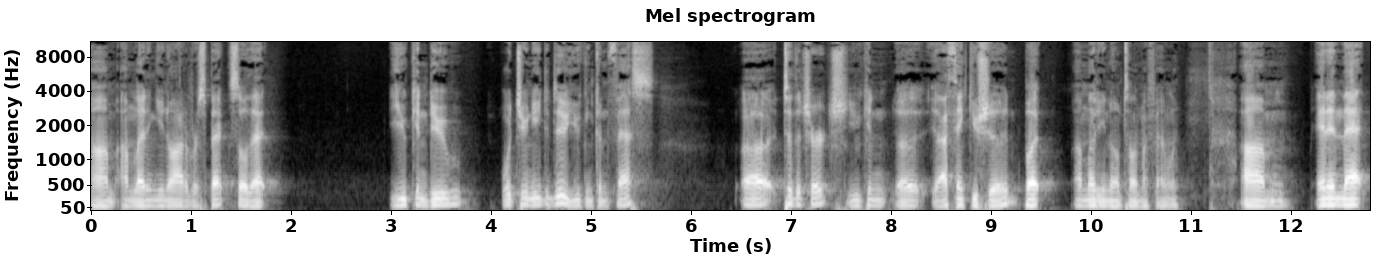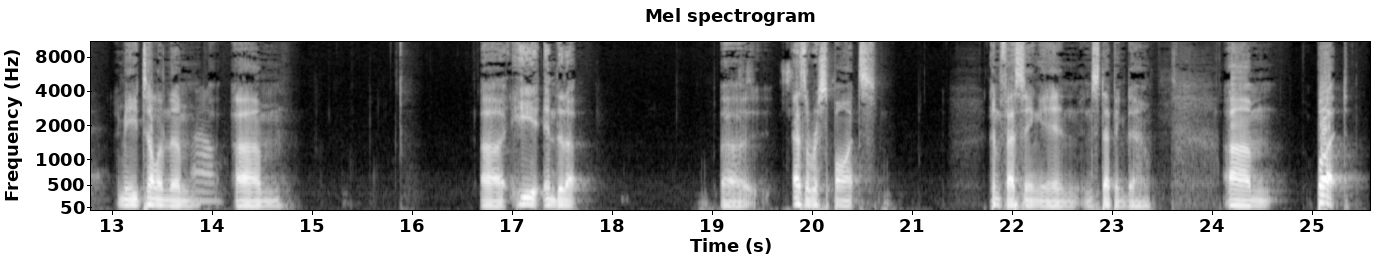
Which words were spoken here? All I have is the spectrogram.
um, I'm letting you know out of respect so that you can do what you need to do. You can confess uh, to the church. You can, uh, I think you should, but I'm letting you know I'm telling my family. Um, mm-hmm. And in that, me telling them, wow. um, uh, he ended up uh, as a response confessing and, and stepping down. Um, but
